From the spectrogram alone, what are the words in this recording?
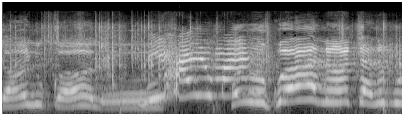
జాను కాలు హనుమాను చదువు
